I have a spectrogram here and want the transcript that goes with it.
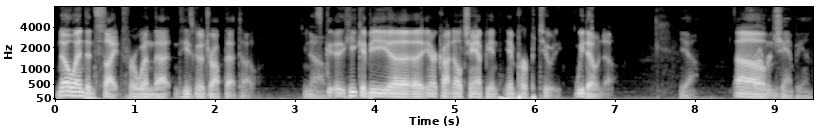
No end in sight for when that he's going to drop that title. No, He could be uh, an Intercontinental champion in perpetuity. We don't know. yeah, Um, forever champion.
